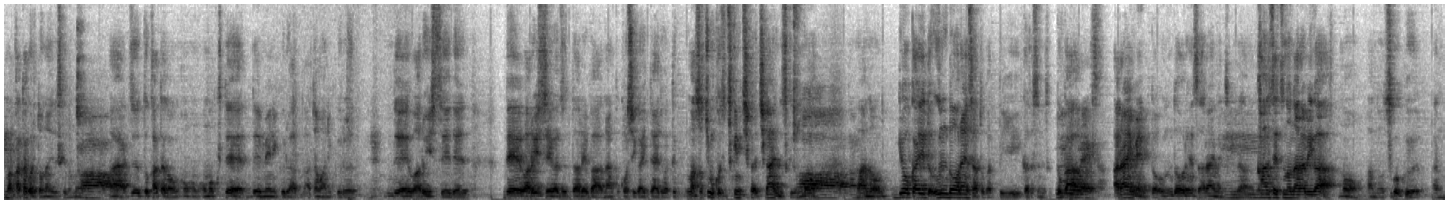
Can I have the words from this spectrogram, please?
うん。まあ肩こりと同じですけども、あはい、ずっと肩が重くてで目にくるあ頭にくる。で悪い姿勢でで悪い姿勢がずっとあればなんか腰が痛いとかって、まあ、そっちも腰つきに近い近いんですけーどもああの業界で言うと運動連鎖とかっていう言い方するんですとかアライメント運動連鎖アライメントっていうのはうん。関節の並びがもうあのすごくあの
